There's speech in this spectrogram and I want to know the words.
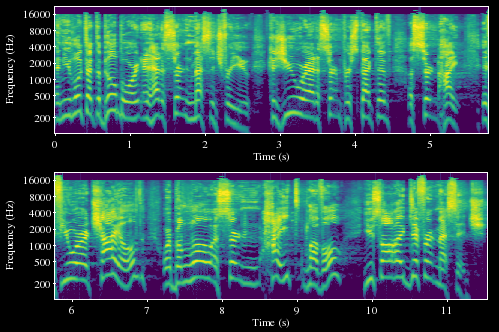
and you looked at the billboard, it had a certain message for you because you were at a certain perspective, a certain height. If you were a child or below a certain height level, you saw a different message.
